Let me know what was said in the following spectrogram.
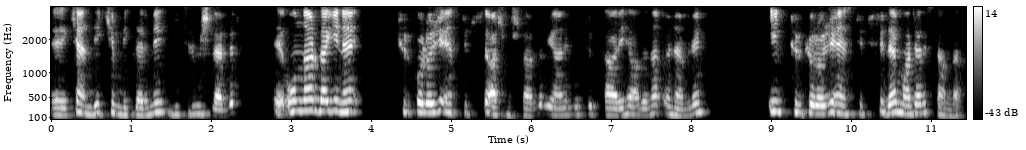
e, kendi kimliklerini yitirmişlerdir. E, onlar da yine Türkoloji Enstitüsü açmışlardır. Yani bu Türk tarihi adına önemli. İlk Türkoloji Enstitüsü de Macaristan'da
